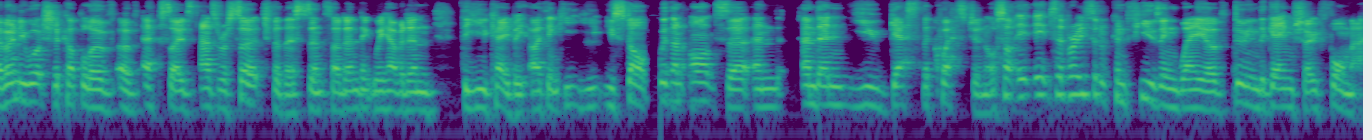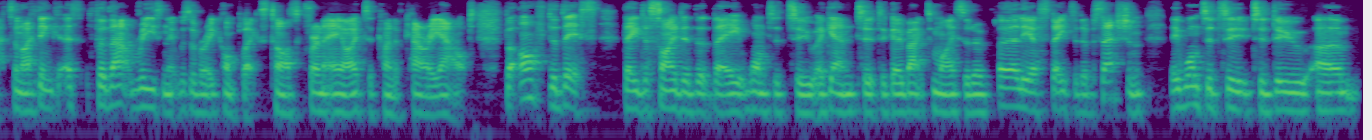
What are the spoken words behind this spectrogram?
I've only watched a couple of, of episodes as research for this, since I don't think we have it in the UK. But I think you, you start with an answer and and then you guess the question, or so. It, it's a very sort of confusing way of doing the game show format, and I think for that reason it was a very complex task for an AI to kind of carry out. But after this, they decided that they wanted to again to to go back to my sort of earlier stated obsession. They wanted to to do um,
